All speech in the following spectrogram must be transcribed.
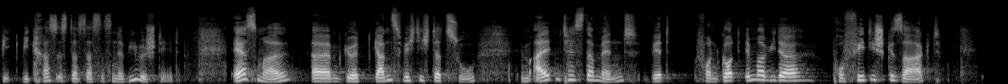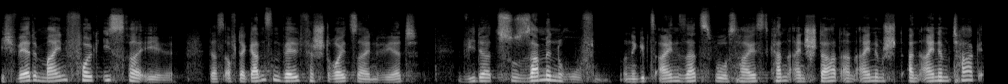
wie, wie krass ist das, dass das in der Bibel steht. Erstmal ähm, gehört ganz wichtig dazu, im Alten Testament wird von Gott immer wieder prophetisch gesagt, ich werde mein Volk Israel, das auf der ganzen Welt verstreut sein wird, wieder zusammenrufen. Und dann gibt es einen Satz, wo es heißt, kann ein Staat an einem, an einem Tag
